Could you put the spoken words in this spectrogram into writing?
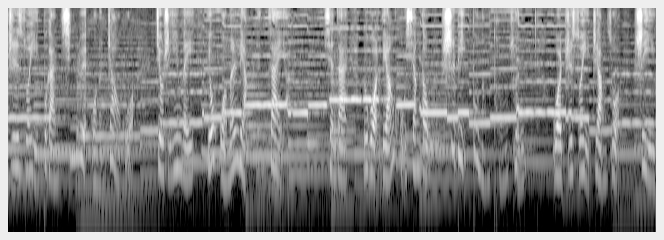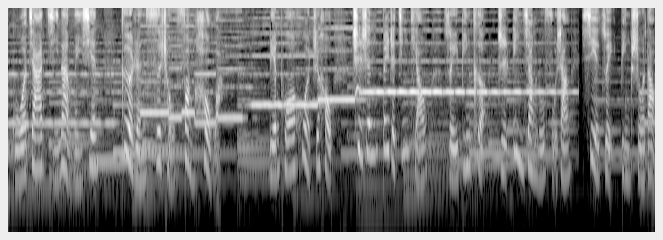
之所以不敢侵略我们赵国，就是因为有我们两人在呀。现在如果两虎相斗，势必不能同存。我之所以这样做，是以国家急难为先，个人私仇放后啊。廉颇获知后。赤身背着金条，随宾客至蔺相如府上谢罪，并说道：“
